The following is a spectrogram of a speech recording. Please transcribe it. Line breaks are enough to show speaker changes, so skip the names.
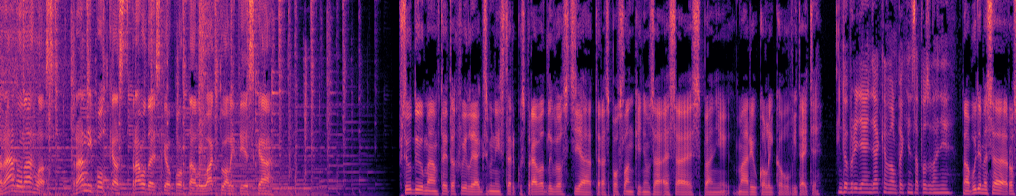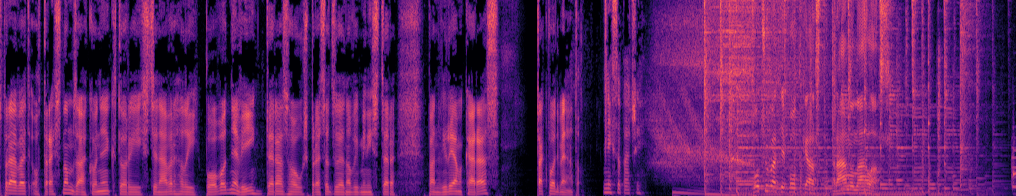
Ráno nahlas. Ranný podcast z pravodajského portálu Aktuality.sk.
V štúdiu mám v tejto chvíli ex-ministerku spravodlivosti a teraz poslankyňu za SAS pani Máriu Kolíkovú. Vítajte.
Dobrý deň, ďakujem veľmi pekne za pozvanie.
No a budeme sa rozprávať o trestnom zákone, ktorý ste navrhli pôvodne vy, teraz ho už presadzuje nový minister pán William Karas. Tak poďme na to.
Nech sa páči.
Počúvate podcast Ráno na hlas.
